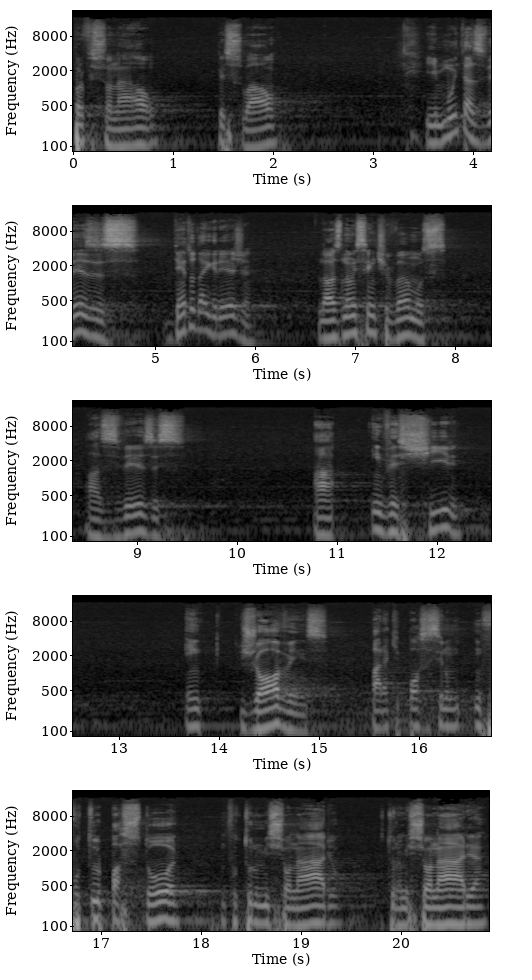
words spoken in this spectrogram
profissional, pessoal. E muitas vezes, dentro da igreja, nós não incentivamos, às vezes, a investir em jovens para que possa ser um, um futuro pastor, um futuro missionário, futura missionária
